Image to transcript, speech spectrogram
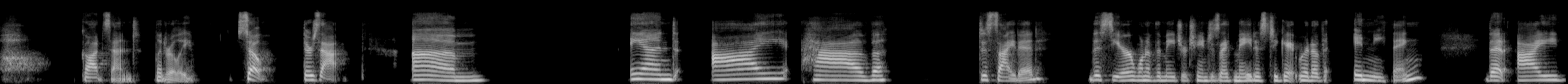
Godsend, literally. So, there's that. Um and I have decided this year one of the major changes I've made is to get rid of anything that I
